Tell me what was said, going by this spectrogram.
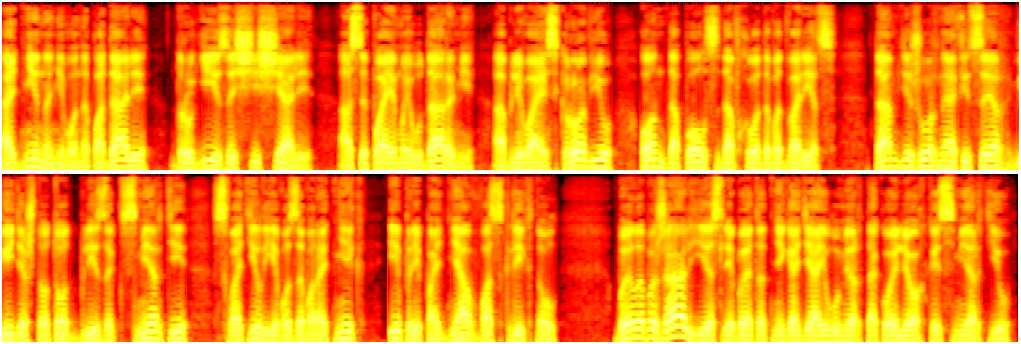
Одни на него нападали, другие защищали. Осыпаемый ударами, обливаясь кровью, он дополз до входа во дворец. Там дежурный офицер, видя, что тот близок к смерти, схватил его за воротник и, приподняв, воскликнул. «Было бы жаль, если бы этот негодяй умер такой легкой смертью.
